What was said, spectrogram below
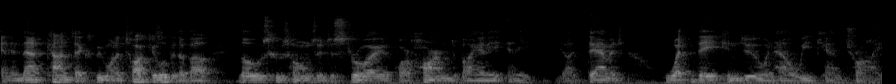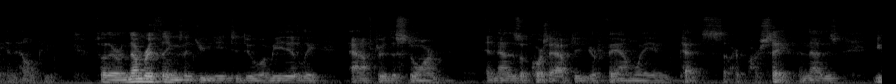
and in that context, we want to talk to you a little bit about those whose homes are destroyed or harmed by any, any Uh, damage, what they can do and how we can try and help you. So there are a number of things that you need to do immediately after the storm. And that is, of course, after your family and pets are, are safe. And that is, you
